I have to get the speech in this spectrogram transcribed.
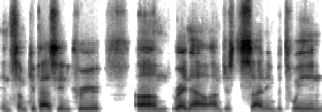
in some capacity in career um, right now i'm just deciding between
